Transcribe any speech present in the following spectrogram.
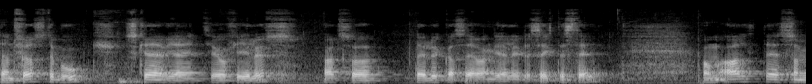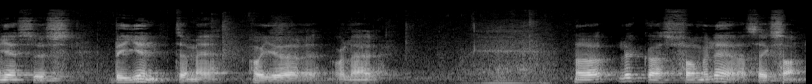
Den første bok skrev jeg Theofilus, altså det Lukasevangeliet det siktes til, om alt det som Jesus begynte med å gjøre og lære. Når Lukas formulerer seg sånn,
